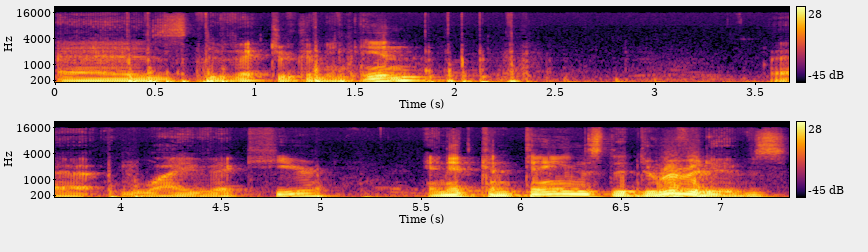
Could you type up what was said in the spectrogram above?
as the vector coming in, uh, y vec here, and it contains the derivatives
